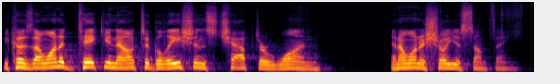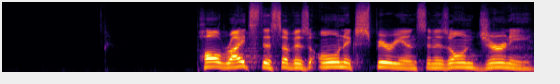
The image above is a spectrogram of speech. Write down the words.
Because I want to take you now to Galatians chapter 1, and I want to show you something. Paul writes this of his own experience and his own journey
